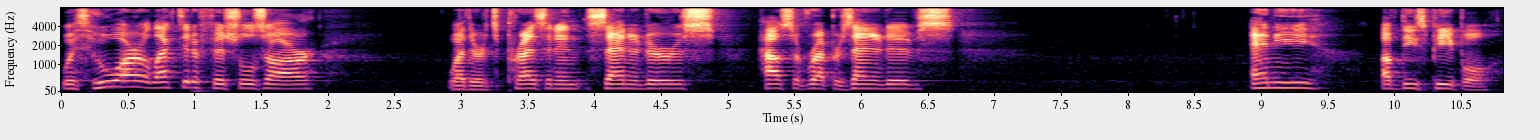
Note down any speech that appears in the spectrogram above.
with who our elected officials are, whether it's president, senators, House of Representatives, any of these people.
